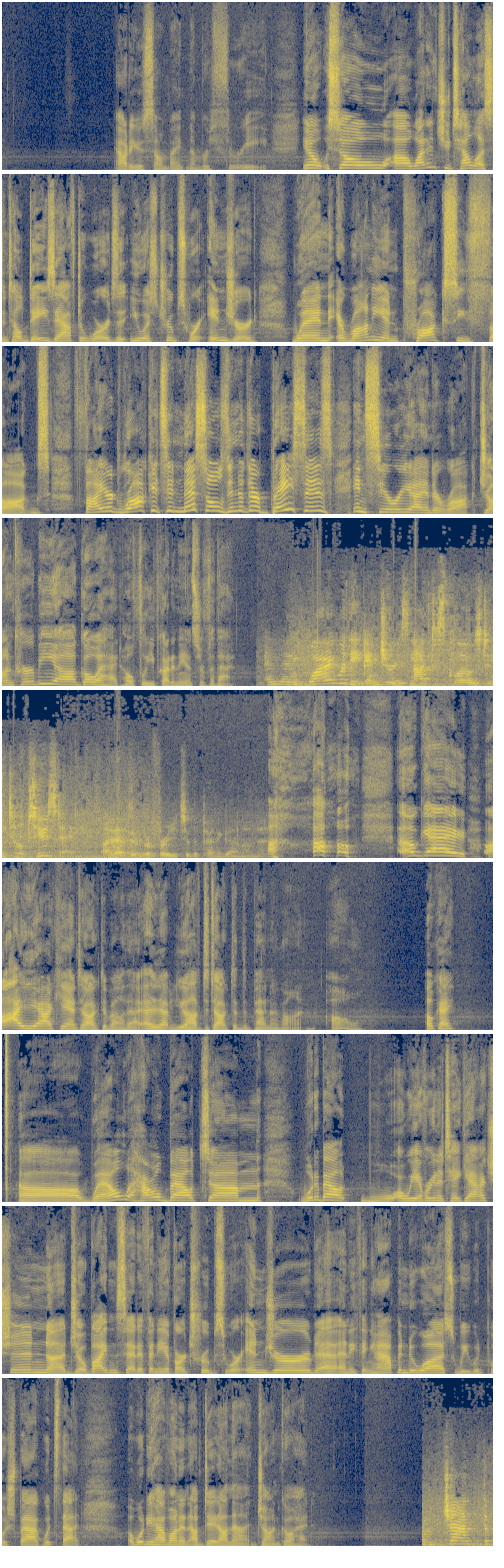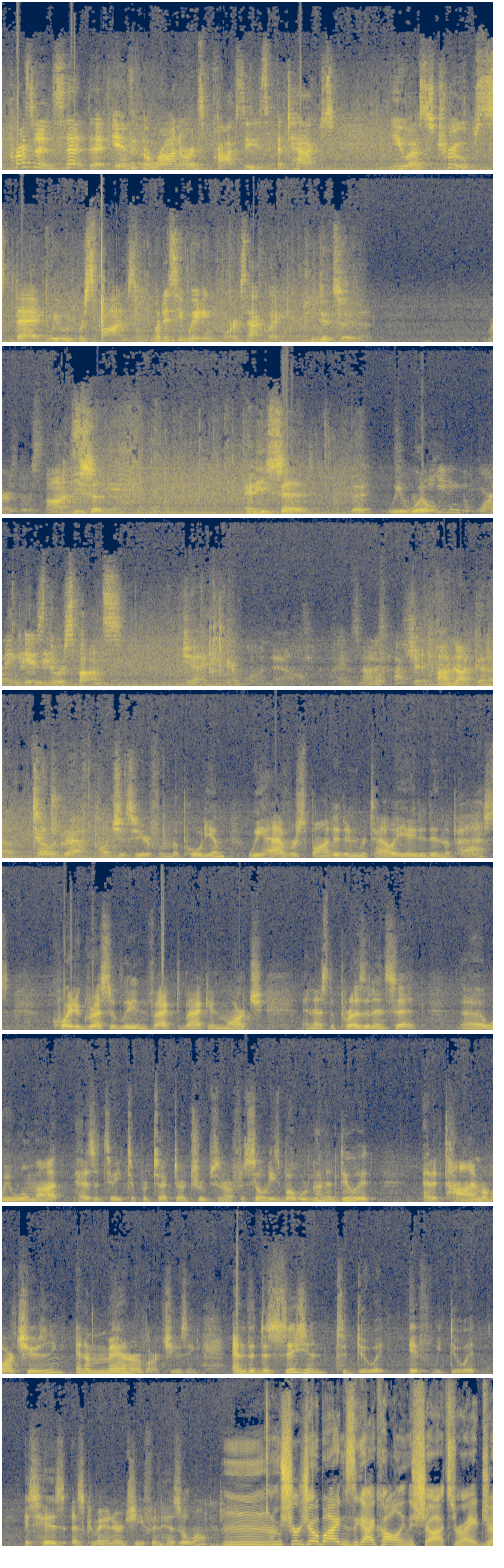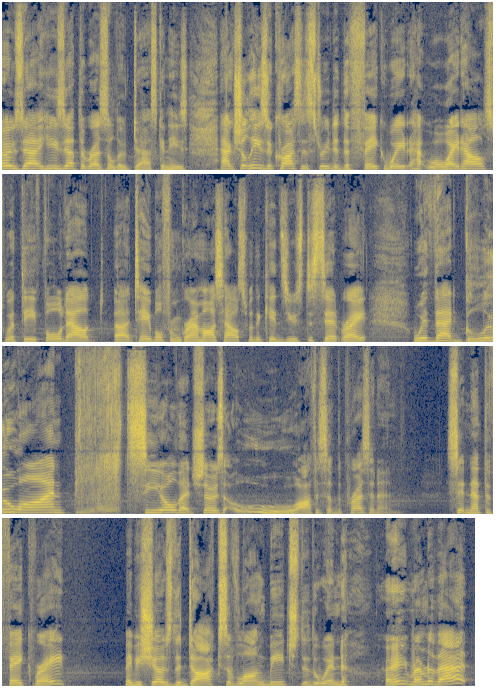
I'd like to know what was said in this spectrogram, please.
Audio soundbite number three. You know, so uh, why didn't you tell us until days afterwards that U.S. troops were injured when Iranian proxy thugs fired rockets and missiles into their bases in Syria and Iraq? John Kirby, uh, go ahead. Hopefully, you've got an answer for that. And then why were the injuries not disclosed until Tuesday? I'd have to refer you to the Pentagon on that. Oh, okay. Uh, yeah, I can't talk about that. You have to talk to the Pentagon. Oh, okay. Uh, well, how about um, what about are we ever going to take action? Uh, Joe Biden said if any of our troops were injured, uh, anything happened to us, we would push back. What's that? Uh, what do you have on an update on that, John? Go ahead. John, the president said that if Iran or its proxies attacked U.S. troops, that we would respond. So, what is he waiting for exactly? He did say that. Where's the response? He said that. And he said that we will. Repeating the warning is the response? Jackie, come on now. It's not a question. I'm not going to telegraph punches here from the podium. We have responded and retaliated in the past, quite aggressively, in fact, back in March. And as the president said, uh, we will not hesitate to protect our troops and our facilities, but we're going to do it at a time of our choosing and a manner of our choosing. And the decision to do it, if we do it, is his as commander in chief and his alone. Mm, I'm sure Joe Biden's the guy calling the shots, right? Joe's at, he's at the Resolute desk, and he's actually he's across the street at the fake White, House with the fold out uh, table from Grandma's house where the kids used to sit, right? With that glue on seal that shows, ooh, Office of the President, sitting at the fake, right? Maybe shows the docks of Long Beach through the window, right? Remember that?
